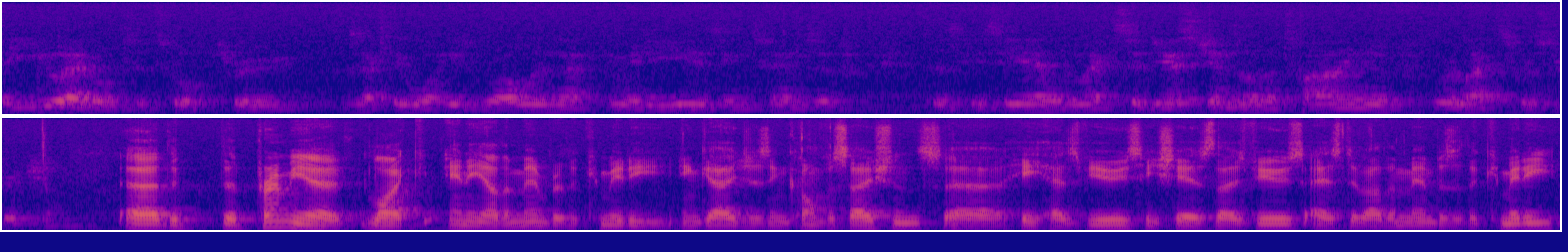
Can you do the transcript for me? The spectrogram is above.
Are you able to talk through exactly what his role in that committee is in terms of, does, is he able to make suggestions on the timing of relaxed restrictions? Uh, the, the Premier, like any other member of the committee, engages in conversations. Uh, he has views, he shares those views, as do other members of the committee.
